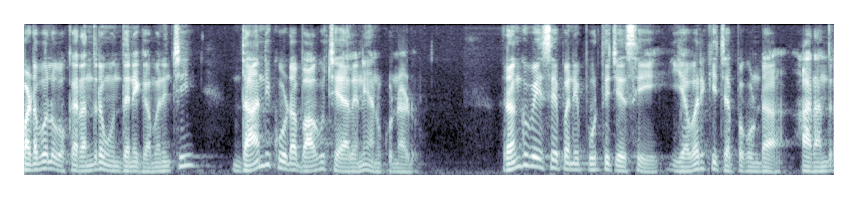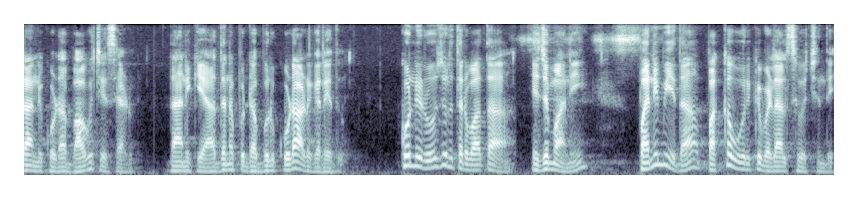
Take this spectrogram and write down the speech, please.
పడవలో ఒక రంధ్రం ఉందని గమనించి దాన్ని కూడా బాగు చేయాలని అనుకున్నాడు. రంగు వేసే పని పూర్తి చేసి ఎవరికీ చెప్పకుండా ఆ రంధ్రాన్ని కూడా బాగు చేశాడు. దానికి అదనపు డబ్బులు కూడా అడగలేదు. కొన్ని రోజుల తర్వాత యజమాని పని మీద పక్క ఊరికి వెళ్ళాల్సి వచ్చింది.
